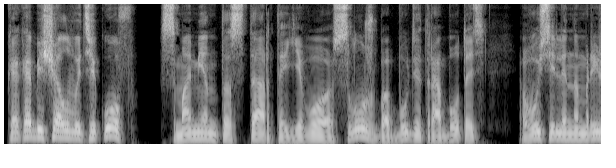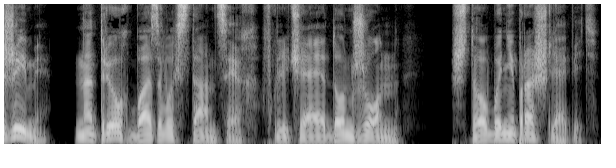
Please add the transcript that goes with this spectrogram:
Как обещал Ватиков, с момента старта его служба будет работать в усиленном режиме на трех базовых станциях, включая Донжон, чтобы не прошляпить.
